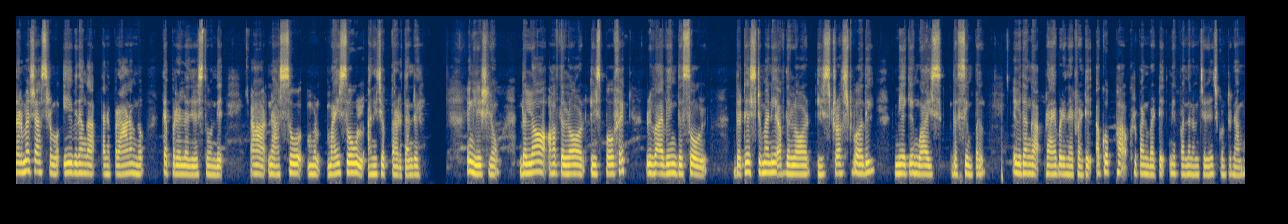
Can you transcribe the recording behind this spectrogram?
ధర్మశాస్త్రము ఏ విధంగా తన ప్రాణంను తెప్పరిల్ల చేస్తుంది? నా సో మై సోల్ అని చెప్తాడు తండ్రి. ఇంగ్లీష్లో the law of the Lord is perfect reviving the soul the testimony of the Lord is trustworthy making wise the simple ఈ విధంగా రాయబడినటువంటి ఆ గొప్ప కృపను బట్టి నీకు వందనం చెల్లించుకుంటున్నాము.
